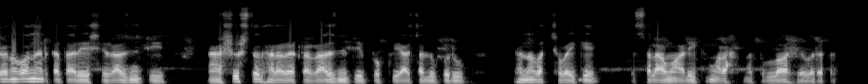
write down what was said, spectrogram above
জনগণের কাতারে এসে রাজনীতি সুস্থ ধারার একটা রাজনীতির প্রক্রিয়া চালু করুক। ধন্যবাদ সবাইকে। আসসালামু আলাইকুম রহমতুল্লাহ বারকাত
